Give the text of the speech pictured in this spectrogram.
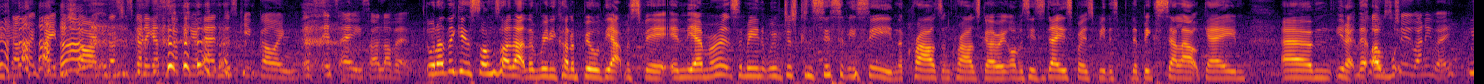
Um, that's like Baby Shark. That's just gonna get stuck in your head and just keep going. It's it's ace. I love it. Well, I think it's songs like that that really kind of build the atmosphere in the Emirates. I mean, we've just consistently seen the crowds and crowds going. Obviously, today is supposed to be this, the big sellout game. Um, you know, the- uh, too, anyway. we,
